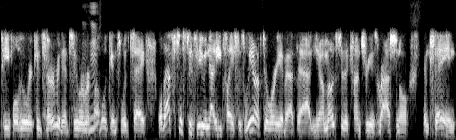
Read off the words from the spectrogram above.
people who were conservatives, who were mm-hmm. Republicans, would say, well, that's just a few nutty places. We don't have to worry about that. You know, most of the country is rational and sane.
